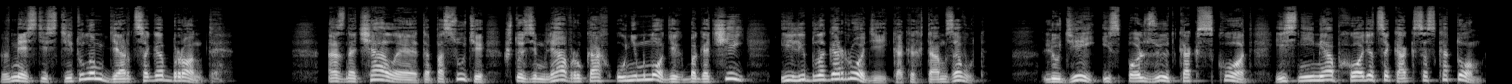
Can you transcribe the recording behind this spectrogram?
вместе с титулом герцога Бронте. Означало это, по сути, что земля в руках у немногих богачей или благородий, как их там зовут. Людей используют как скот, и с ними обходятся как со скотом.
